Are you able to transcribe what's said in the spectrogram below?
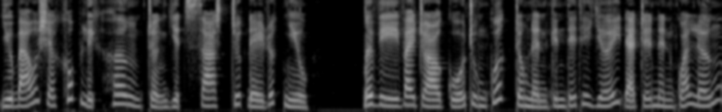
dự báo sẽ khốc liệt hơn trận dịch SARS trước đây rất nhiều. Bởi vì vai trò của Trung Quốc trong nền kinh tế thế giới đã trở nên quá lớn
